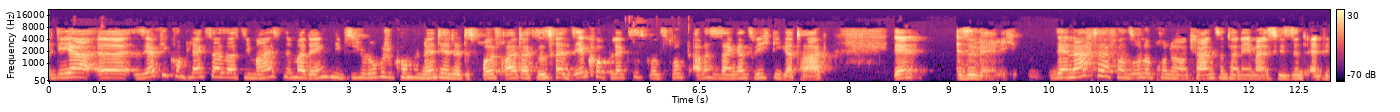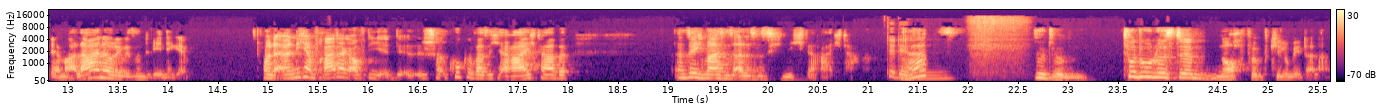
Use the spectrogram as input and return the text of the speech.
der äh, sehr viel komplexer ist, als die meisten immer denken. Die psychologische Komponente des Freufreitags ist ein sehr komplexes Konstrukt, aber es ist ein ganz wichtiger Tag. Denn, sind wir ehrlich, der Nachteil von Solopreneur und Kleinstunternehmer ist, wir sind entweder immer alleine oder wir sind wenige. Und wenn ich am Freitag auf die, gucke, was ich erreicht habe, dann sehe ich meistens alles, was ich nicht erreicht habe. Ja? To-Do-Liste noch fünf Kilometer lang.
